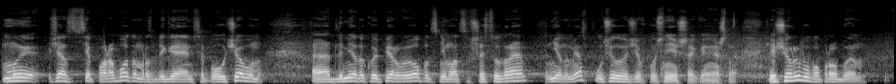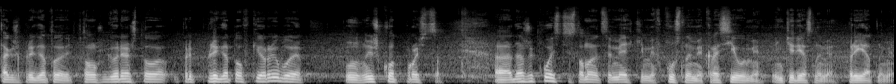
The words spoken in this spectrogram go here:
Мы сейчас все по работам разбегаемся, по учебам. Э, Для меня такой первый опыт сниматься в 6 утра. Не, ну мясо получилось вообще вкуснейшее, конечно. Еще рыбу попробуем также приготовить. Потому что говорят, что при приготовке рыбы, видишь, кот просится. Э, Даже кости становятся мягкими, вкусными, красивыми, интересными, приятными.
